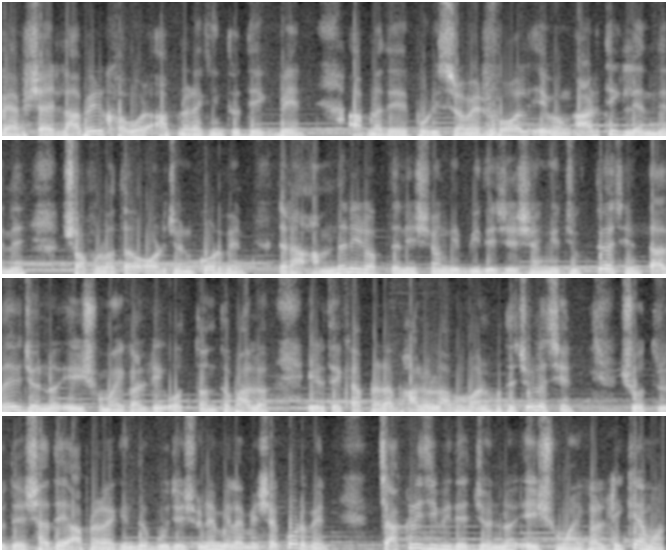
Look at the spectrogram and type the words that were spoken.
ব্যবসায় লাভের খবর আপনারা কিন্তু দেখবেন। আপনাদের পরিশ্রমের ফল এবং আর্থিক লেনদেনে সফলতা অর্জন করবেন। যারা আমদানি রপ্তানির সঙ্গে বিদেশের সঙ্গে যুক্ত আছেন, তাদের জন্য এই সময়কালটি অত্যন্ত ভালো। এর থেকে আপনারা ভালো লাভবান হতে চলেছেন। শত্রুদের সাথে আপনারা কিন্তু বুঝে শুনে মেলামেশা করবেন। চাকরিজীবীদের জন্য এই সময়কালটি কেমন?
